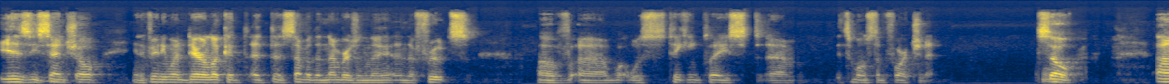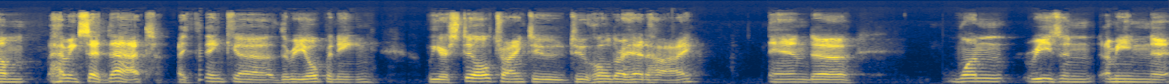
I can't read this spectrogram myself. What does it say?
is essential, and if anyone dare look at, at the, some of the numbers and the and the fruits of uh, what was taking place, um, it's most unfortunate. So, um, having said that, I think uh, the reopening we are still trying to to hold our head high. And uh, one reason i mean uh,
